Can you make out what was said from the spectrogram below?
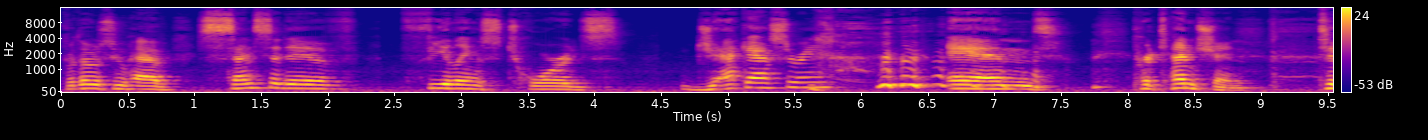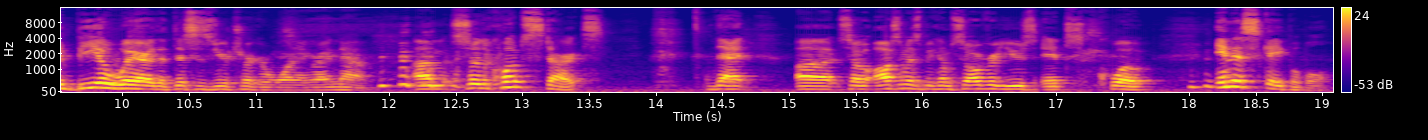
for those who have sensitive feelings towards jackassery and pretension to be aware that this is your trigger warning right now. Um, so the quote starts that uh, so awesome has become so overused it's quote inescapable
